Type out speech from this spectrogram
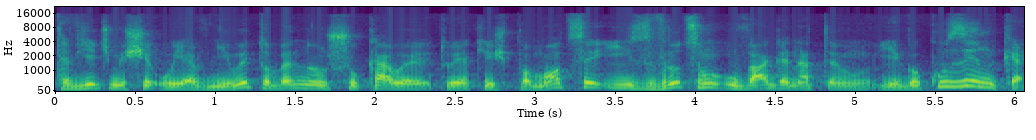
te wiedźmy się ujawniły, to będą szukały tu jakiejś pomocy i zwrócą uwagę na tę jego kuzynkę.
